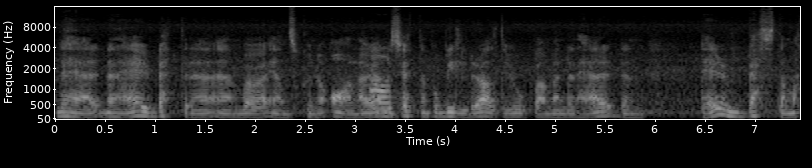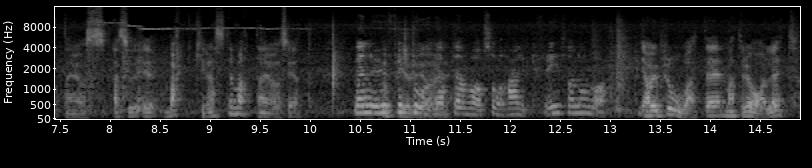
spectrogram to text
Det här, den här är ju bättre än vad jag ens kunde ana. Jag har Ja. ändå sett den på bilder och alltihopa men den här, den, det här är den bästa mattan jag har s- alltså eh, vackraste mattan jag har sett. Men hur förstod du att den var så halkfri som den var? Jag har ju provat det, materialet.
